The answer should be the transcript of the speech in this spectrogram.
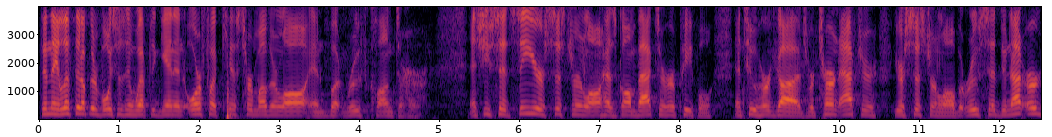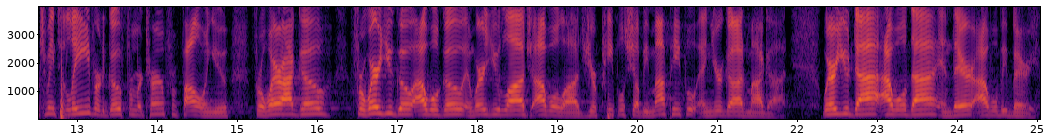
Then they lifted up their voices and wept again, and Orpha kissed her mother in law, and but Ruth clung to her. And she said, See, your sister in law has gone back to her people and to her gods. Return after your sister in law. But Ruth said, Do not urge me to leave or to go from return from following you. For where I go, for where you go, I will go, and where you lodge, I will lodge. Your people shall be my people, and your God, my God. Where you die, I will die, and there I will be buried.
